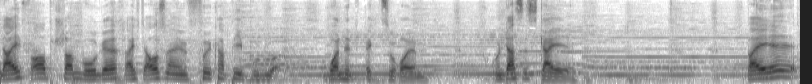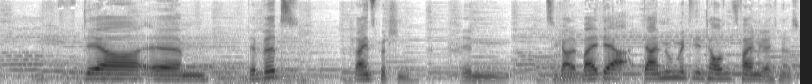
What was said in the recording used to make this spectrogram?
Live Orb Stammwoge reicht aus, um einen Full KP Bulu One-Hit wegzuräumen. Und das ist geil. Weil der, ähm, der wird reinswitchen in Zigarre, weil der da nur mit den 1000 Pfeilen rechnet.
